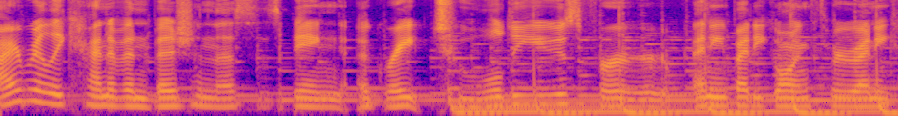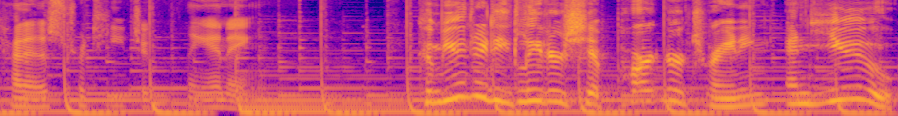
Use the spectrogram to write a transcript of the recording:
I really kind of envision this as being a great tool to use for anybody going through any kind of strategic planning community leadership partner training, and you.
